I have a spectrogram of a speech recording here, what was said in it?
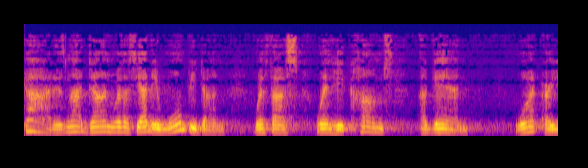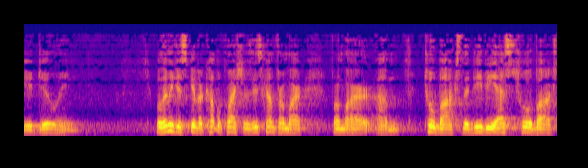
God is not done with us yet and he won't be done with us when he comes again. What are you doing? Well, let me just give a couple questions. These come from our from our um, toolbox, the DBS toolbox.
